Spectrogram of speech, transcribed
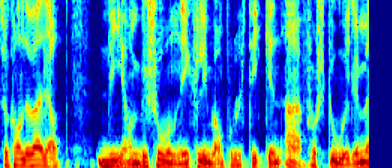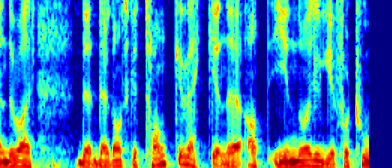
Så kan det være at de ambisjonene i klimapolitikken er for store, men det, var, det, det er ganske tankevekkende at i Norge for to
